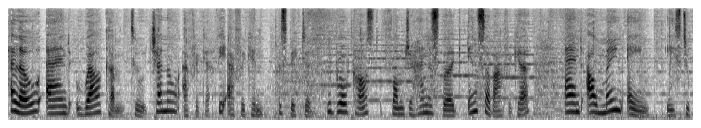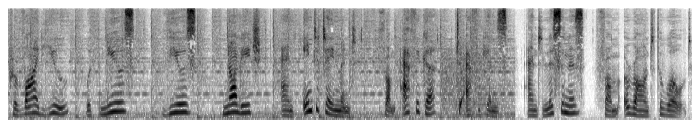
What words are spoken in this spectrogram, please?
Hello and welcome to Channel Africa, the African perspective. We broadcast from Johannesburg in South Africa and our main aim is to provide you with news, views, knowledge, and entertainment from Africa to Africans and listeners from around the world.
